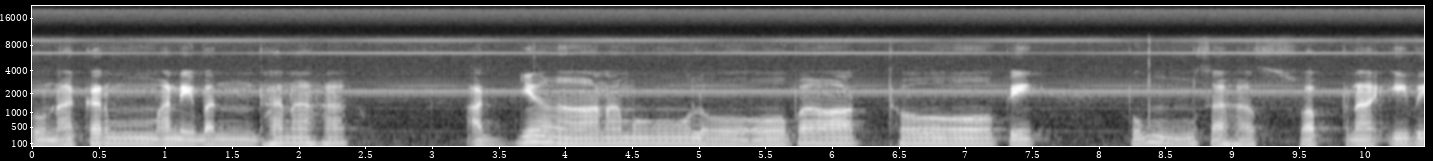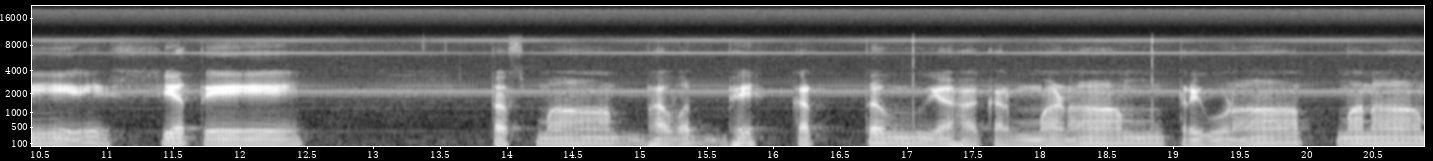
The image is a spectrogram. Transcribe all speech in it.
गुणकर्मनिबन्धनः अज्ञानमूलोपार्थोऽपि पुंसः स्वप्न इवेश्यते तस्माद्भवद्भिः कर्तव्यः कर्मणां त्रिगुणात्मनां।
